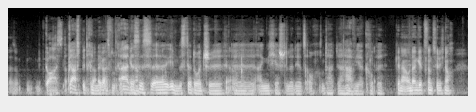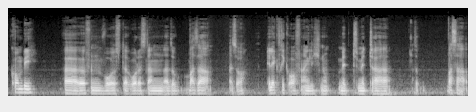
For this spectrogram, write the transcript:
also mit Gas. Dann. Gasbetriebene Gasbetrieb, Ah, das genau. ist äh, eben das ist der deutsche genau. äh, eigentlich Hersteller, der jetzt auch unter der Havia-Gruppe. Genau, und dann gibt's natürlich noch Kombi äh, Öfen, wo es da, wo das dann also Wasser, also Elektrikofen eigentlich nur mit mit äh, also Wasser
